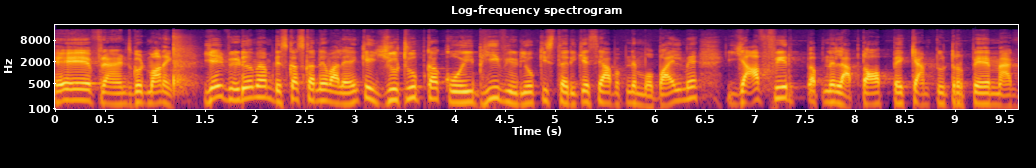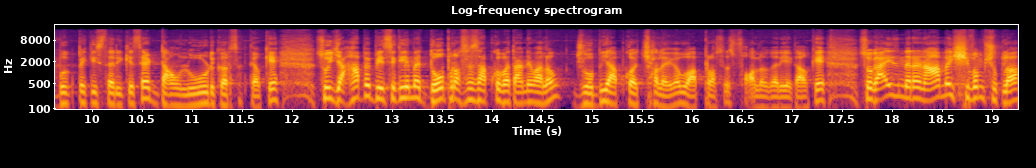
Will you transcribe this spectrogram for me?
हे फ्रेंड्स गुड मॉर्निंग ये वीडियो में हम डिस्कस करने वाले हैं कि YouTube का कोई भी वीडियो किस तरीके से आप अपने मोबाइल में या फिर अपने लैपटॉप पे कंप्यूटर पे मैकबुक पे किस तरीके से डाउनलोड कर सकते हैं ओके सो यहाँ पे बेसिकली मैं दो प्रोसेस आपको बताने वाला हूँ। जो भी आपको अच्छा लगेगा वो आप प्रोसेस फॉलो करिएगा ओके सो गाइज़ मेरा नाम है शिवम शुक्ला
